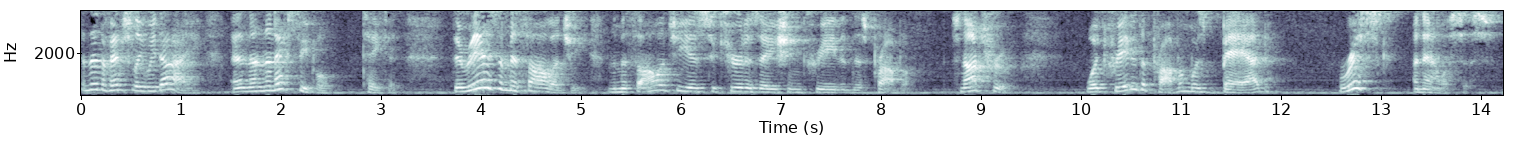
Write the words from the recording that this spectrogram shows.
And then eventually we die. And then the next people take it. There is a mythology. The mythology is securitization created this problem. It's not true. What created the problem was bad risk analysis.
